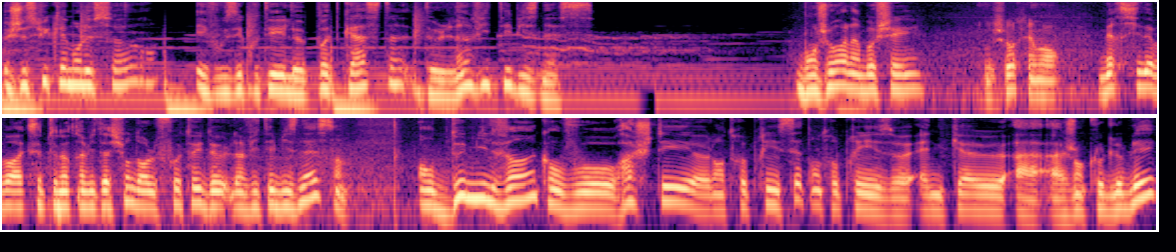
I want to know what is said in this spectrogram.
Je suis Clément Lessort et vous écoutez le podcast de l'invité business. Bonjour Alain Baucher. Bonjour Clément. Merci d'avoir accepté notre invitation dans le fauteuil de l'invité business. En 2020, quand vous rachetez euh, l'entreprise, cette entreprise euh, NKE à, Jean-Claude Leblé,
